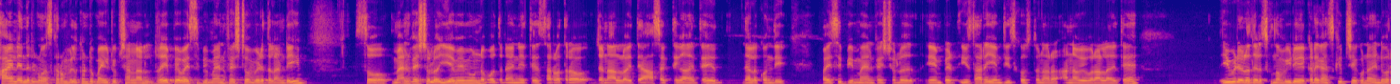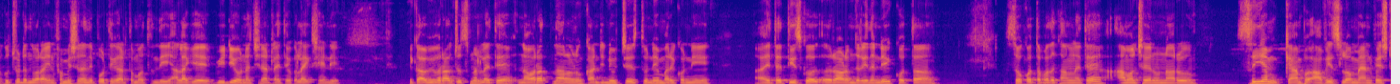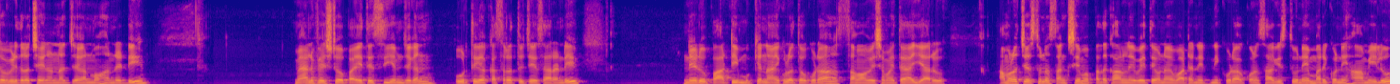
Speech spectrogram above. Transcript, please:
Hi అండి అందరికీ నమస్కారం. Welcome to my YouTube channel. రేపే వైసీపీ మేనిఫెస్టో విడుదలండి. సో మేనిఫెస్టోలో ఏమేమి ఉండబోతున్నాయని అయితే సర్వత్రా జనాల్లో అయితే ఆసక్తిగా అయితే నెలకొంది. వైసీపీ మేనిఫెస్టోలో ఏం పె ఈసారి ఏం తీసుకొస్తున్నారు అన్న వివరాలు అయితే ఈ వీడియోలో తెలుసుకుందాం. వీడియో ఎక్కడ కానీ స్కిప్ చేయకుండా ఎండ్ వరకు చూడడం ద్వారా ఇన్ఫర్మేషన్ అనేది పూర్తిగా అర్థమవుతుంది. అలాగే వీడియో నచ్చినట్లయితే ఒక లైక్ చేయండి. ఇక వివరాలు చూసుకున్నట్లయితే నవరత్నాలను కంటిన్యూ చేస్తూనే మరికొన్ని అయితే తీసుకు రావడం జరిగిందండి. కొత్త సో కొత్త పథకాలను అయితే అమలు చేయనున్నారు. సీఎం క్యాంప్ ఆఫీస్లో మేనిఫెస్టో విడుదల చేయనున్న జగన్మోహన్ రెడ్డి మేనిఫెస్టోపై అయితే సీఎం జగన్ పూర్తిగా కసరత్తు చేశారండి. నేడు పార్టీ ముఖ్య నాయకులతో కూడా సమావేశం అయితే అయ్యారు. అమలు చేస్తున్న సంక్షేమ పథకాలను ఏవైతే ఉన్నాయో వాటన్నిటిని కూడా కొనసాగిస్తూనే మరికొన్ని హామీలు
